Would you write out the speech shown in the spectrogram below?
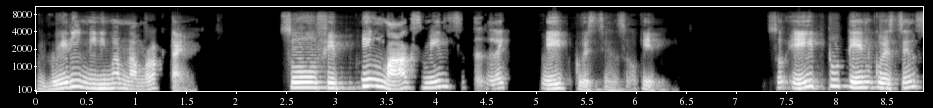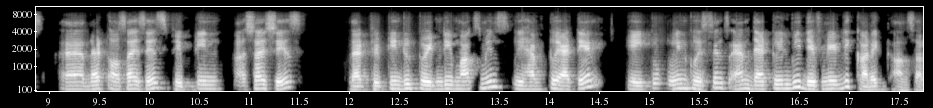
very minimum number of time. So 15 marks means uh, like 8 questions. Okay. So 8 to 10 questions uh, that Asai says 15 Asai says that 15 to 20 marks means we have to attain 8 to 10 questions and that will be definitely correct answer.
